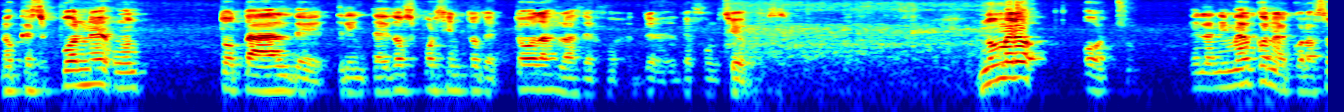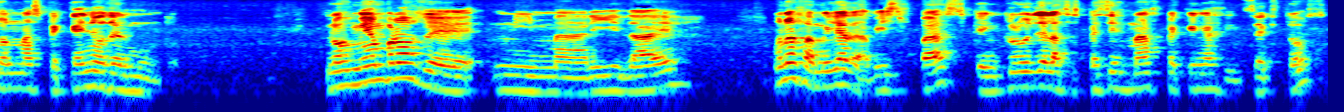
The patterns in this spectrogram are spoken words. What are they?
lo que supone un total de 32% de todas las defunciones. Número 8. el animal con el corazón más pequeño del mundo. Los miembros de Mimaridae, una familia de avispas que incluye las especies más pequeñas de insectos,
